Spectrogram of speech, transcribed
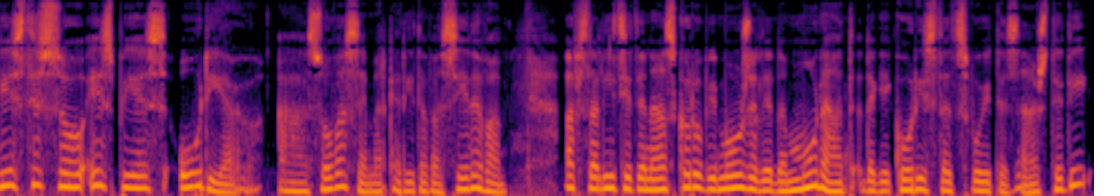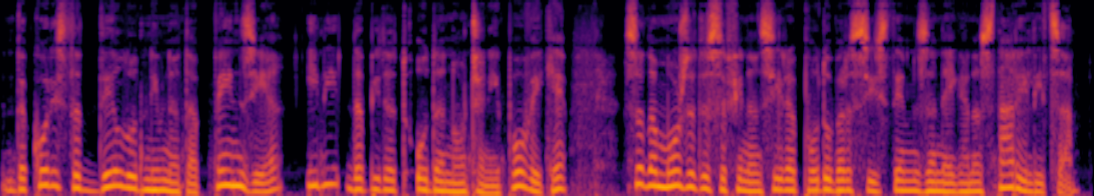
Вие сте со SPS Audio, а со вас е Маргарита Василева. Австралиците наскоро би можеле да мораат да ги користат своите заштеди, да користат дел од нивната пензија или да бидат оданочени повеќе, за да може да се финансира подобар систем за нега на стари лица –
